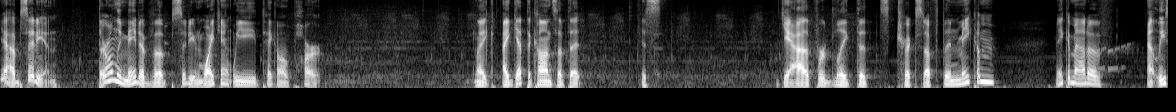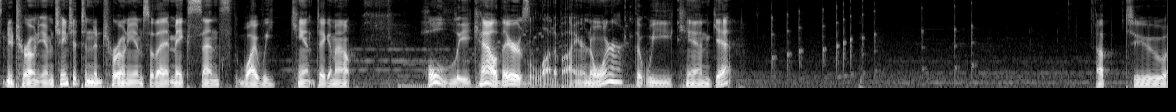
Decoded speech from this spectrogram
Yeah, obsidian. They're only made of obsidian. Why can't we take them apart? Like, I get the concept that it's... Yeah, for, like, the trick stuff, then make them... Make them out of at least neutronium. Change it to neutronium so that it makes sense why we can't dig them out. Holy cow, there's a lot of iron ore that we can get. Up to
